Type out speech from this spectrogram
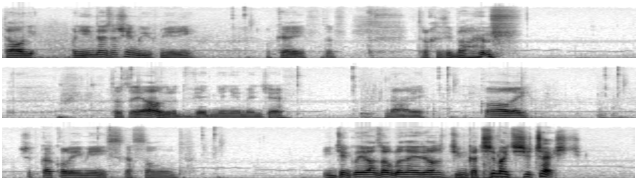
Ta oni, oni na zasięgu ich mieli. Okej, to trochę zjebałem. To tutaj ogród w Wiedniu niech będzie. Dalej. Kolej. Szybka kolej miejska, sąd. I dziękuję wam za oglądanie odcinka. Trzymajcie się, cześć!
